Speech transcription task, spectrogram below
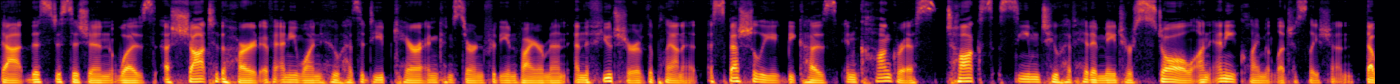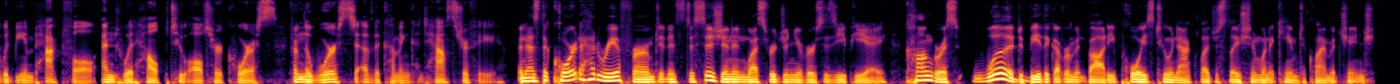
that this decision was a shot to the heart of anyone who has a deep care and concern for the environment and the future of the planet, especially because in Congress, talks seem to have hit a major stall on any climate legislation that would be impactful and would help to alter course from the worst of the coming catastrophe. And as the court had reaffirmed in its decision in West Virginia versus EPA, Congress would be the government body poised to enact legislation when it came to climate change,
